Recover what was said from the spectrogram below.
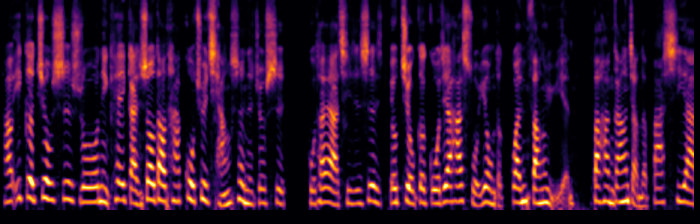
还有一个就是说，你可以感受到它过去强盛的，就是。葡萄牙其实是有九个国家，它所用的官方语言，包含刚刚讲的巴西啊、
